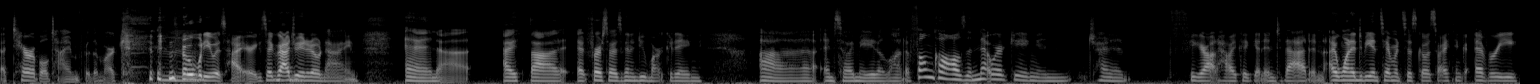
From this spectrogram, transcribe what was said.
a terrible time for the market. Mm-hmm. Nobody was hiring. So I graduated in 09. And uh, I thought at first I was going to do marketing. Uh, and so I made a lot of phone calls and networking and trying to figure out how I could get into that. And I wanted to be in San Francisco. So I think every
